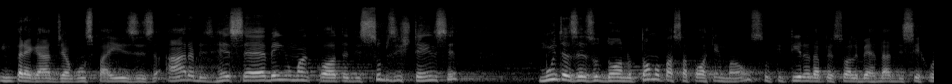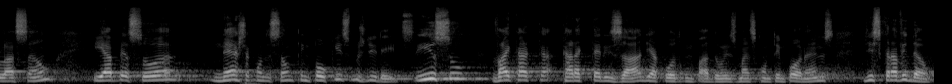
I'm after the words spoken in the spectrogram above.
empregados em alguns países árabes, recebem uma cota de subsistência. Muitas vezes o dono toma o passaporte em mãos, o que tira da pessoa a liberdade de circulação, e a pessoa, nesta condição, tem pouquíssimos direitos. Isso vai caracterizar, de acordo com padrões mais contemporâneos, de escravidão,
